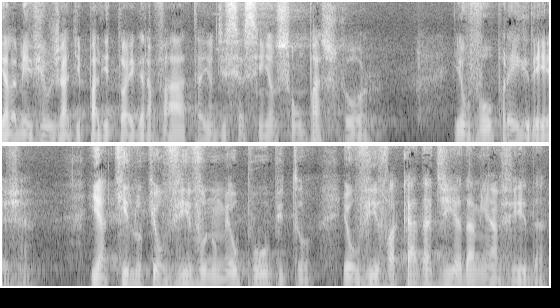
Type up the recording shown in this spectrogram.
E ela me viu já de paletó e gravata, e eu disse assim: Eu sou um pastor, eu vou para a igreja, e aquilo que eu vivo no meu púlpito, eu vivo a cada dia da minha vida.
